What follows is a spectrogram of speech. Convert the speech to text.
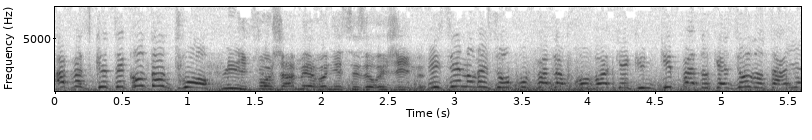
Ah, parce que t'es content de toi en plus. Il faut jamais renier ses origines Et c'est une raison pour faire de la provoque avec une kippa d'occasion dont t'as rien.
